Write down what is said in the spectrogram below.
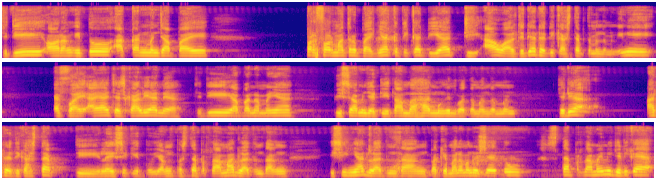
Jadi orang itu akan mencapai performa terbaiknya ketika dia di awal. Jadi ada tiga step teman-teman. Ini FYI aja sekalian ya. Jadi apa namanya bisa menjadi tambahan mungkin buat teman-teman. Jadi ada tiga step di LASIK itu. Yang step pertama adalah tentang isinya adalah tentang bagaimana manusia itu step pertama ini jadi kayak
